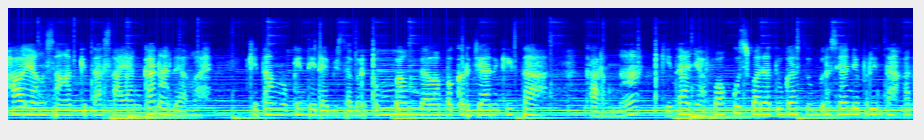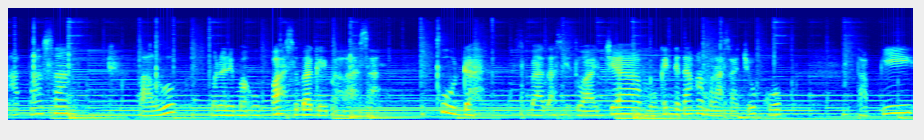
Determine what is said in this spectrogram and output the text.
hal yang sangat kita sayangkan adalah kita mungkin tidak bisa berkembang dalam pekerjaan kita karena kita hanya fokus pada tugas-tugas yang diperintahkan atasan lalu menerima upah sebagai balasan. Udah, sebatas itu aja mungkin kita akan merasa cukup. Tapi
